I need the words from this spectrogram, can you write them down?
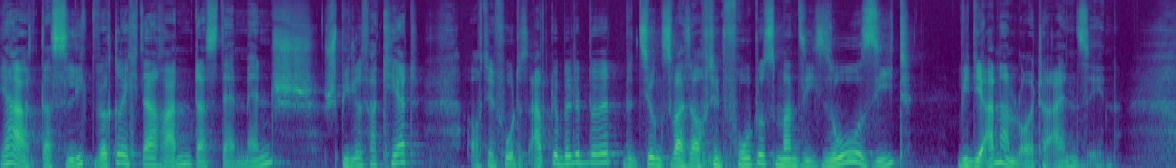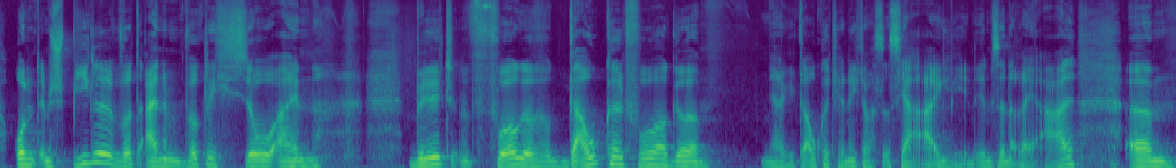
ja, das liegt wirklich daran, dass der Mensch spiegelverkehrt auf den Fotos abgebildet wird, beziehungsweise auf den Fotos man sich so sieht, wie die anderen Leute einen sehen. Und im Spiegel wird einem wirklich so ein Bild vorgegaukelt, vorge, ja, gegaukelt ja nicht, aber es ist ja eigentlich in dem Sinne real, ähm,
